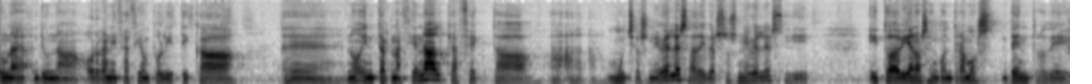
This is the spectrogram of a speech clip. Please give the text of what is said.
una, de una organización política eh, internacional que afecta a, muchos niveles, a diversos niveles y, todavía nos encontramos dentro de,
